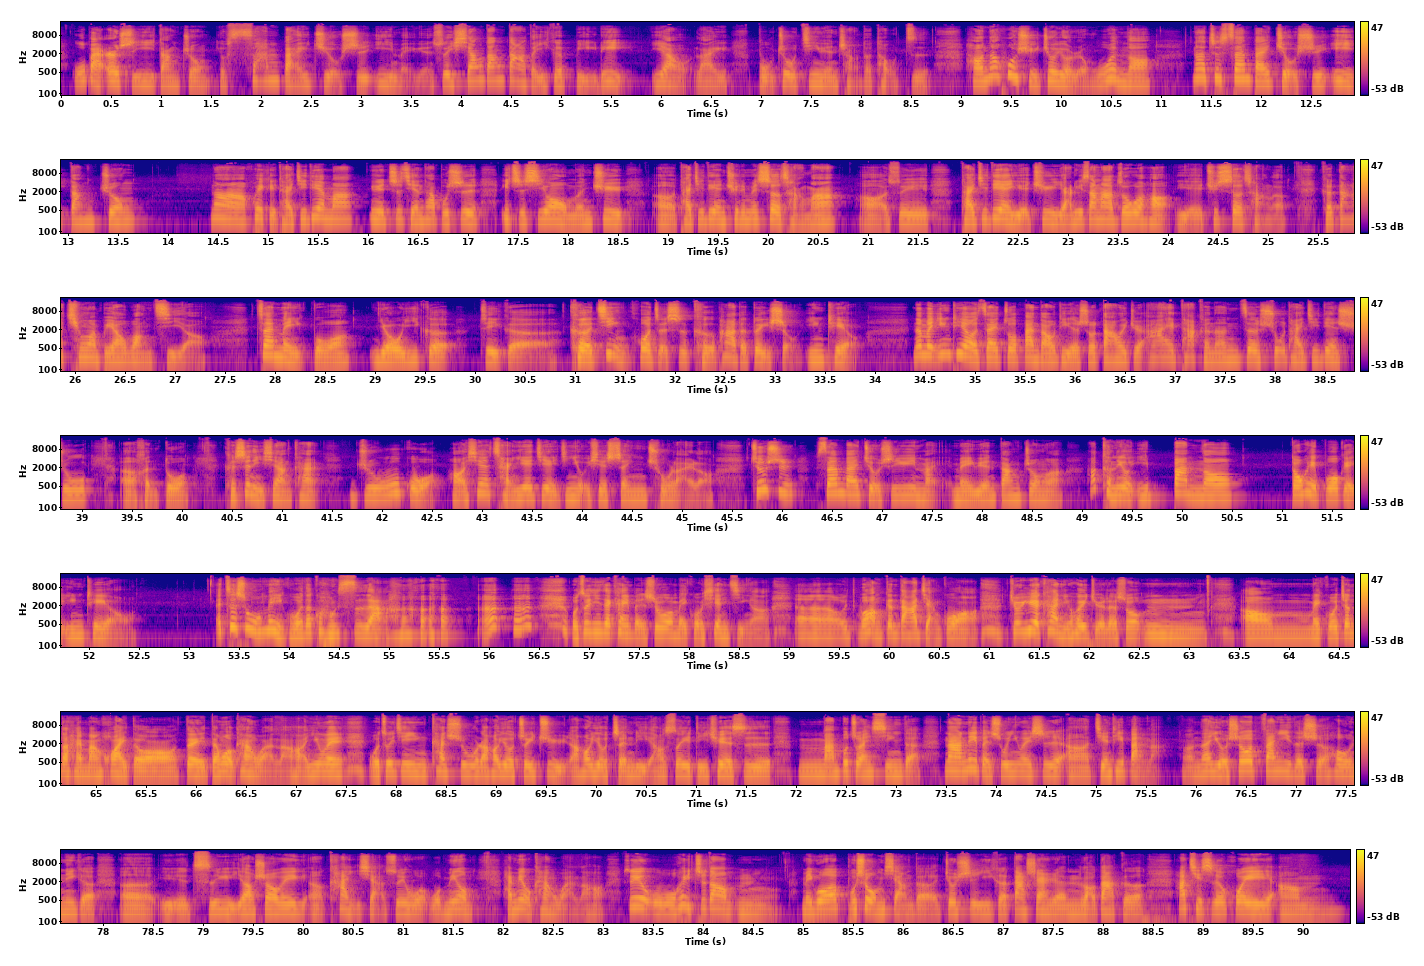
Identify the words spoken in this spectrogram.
五百二十亿当中有三百九十亿美元，所以相当大的一个比例要来补助晶圆厂的投资。好，那或许就有人问了，那这三百九十亿当中，那会给台积电吗？因为之前他不是一直希望我们去呃台积电去那边设厂吗？啊、所以台积电也去亚利桑那州哈也去设厂了。可大家千万不要忘记哦，在美国有一个这个可敬或者是可怕的对手 Intel。那么 Intel 在做半导体的时候，大家会觉得哎，它可能这输台积电输呃很多。可是你想想看。如果哈，现在产业界已经有一些声音出来了，就是三百九十亿美美元当中啊，它可能有一半哦，都会拨给 Intel。哎，这是我美国的公司啊。嗯嗯，我最近在看一本书《美国陷阱》啊，呃，我我好像跟大家讲过啊，就越看你会觉得说，嗯，哦，美国真的还蛮坏的哦。对，等我看完了哈，因为我最近看书，然后又追剧，然后又整理啊，所以的确是蛮不专心的。那那本书因为是啊、呃、简体版嘛。啊，那有时候翻译的时候，那个呃词语要稍微呃看一下，所以我我没有还没有看完了哈，所以我会知道，嗯，美国不是我们想的，就是一个大善人老大哥，他其实会嗯，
